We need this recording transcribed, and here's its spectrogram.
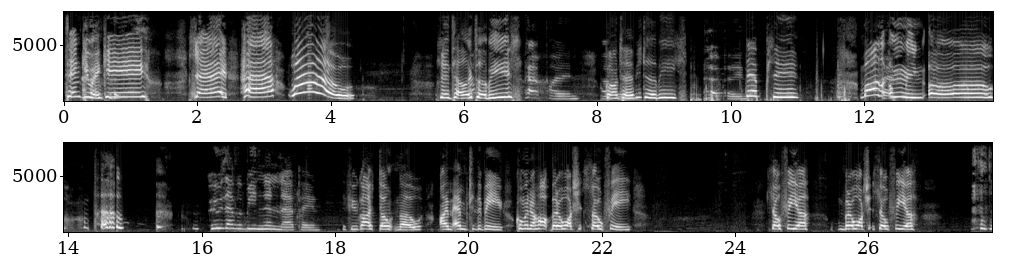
Tinky Winky, say ha, hello. Say Teletubbies, Airplane. come on Teletubbies, Airplane. Dipsy, Mother Ming, oh. Who's ever been in an airplane? If you guys don't know, I'm M to the B. Come in a hot, better watch it, Sophie. Sophia, better watch it, Sophia. Sophie,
